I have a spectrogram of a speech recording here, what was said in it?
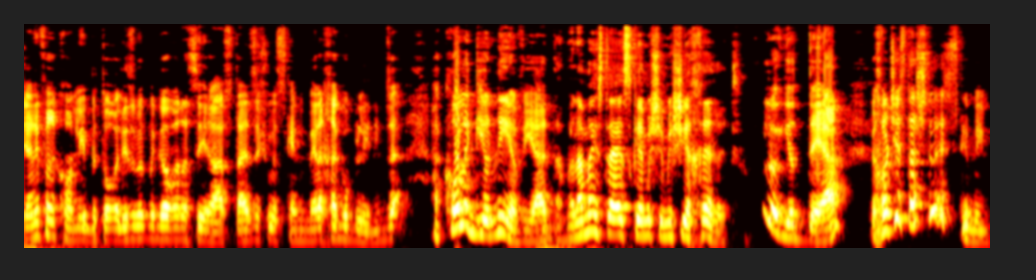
ג'ניפר קונלי בתור אליזבת מגוברן הצעירה עשתה איזשהו הסכם עם מלך הגובלינים זה הכל הגיוני אביעד אבל למה היא עשתה הסכם עם מישהי אחרת? לא יודע יכול להיות שהיא עשתה שני הסכמים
